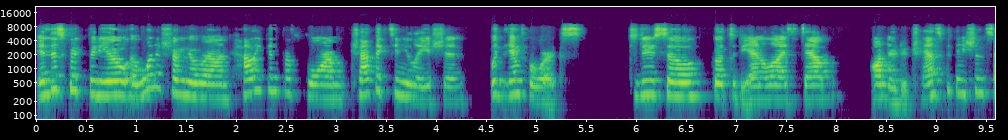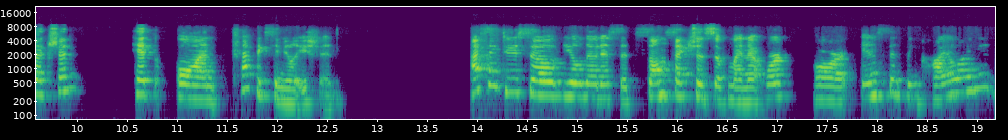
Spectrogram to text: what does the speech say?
In this quick video, I want to show you around how you can perform traffic simulation with InfraWorks. To do so, go to the Analyze tab under the Transportation section, hit on Traffic Simulation. As I do so, you'll notice that some sections of my network are instantly highlighted.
